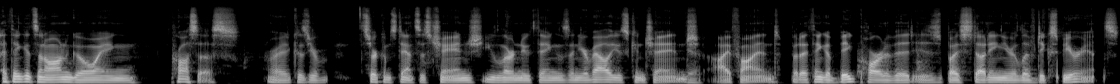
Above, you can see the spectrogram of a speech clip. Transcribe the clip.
I think it's an ongoing process, right? Because your circumstances change, you learn new things, and your values can change, Yeah. I find. But I think a big part of it is by studying your lived experience.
